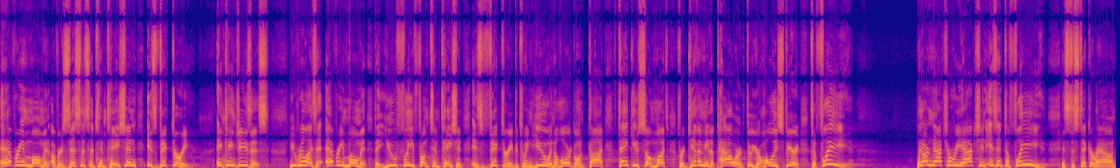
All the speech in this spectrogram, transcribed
Every moment of resistance to temptation is victory in King Jesus. You realize that every moment that you flee from temptation is victory between you and the Lord, going, God, thank you so much for giving me the power through your Holy Spirit to flee. Man, our natural reaction isn't to flee, it's to stick around,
